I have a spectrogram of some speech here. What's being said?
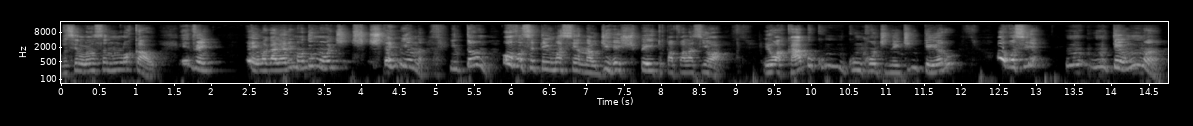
Você lança num local. E vem. Vem uma galera e manda um monte te extermina. Então, ou você tem um arsenal de respeito para falar assim, ó, eu acabo com, com um continente inteiro, ou você não, não ter uma.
